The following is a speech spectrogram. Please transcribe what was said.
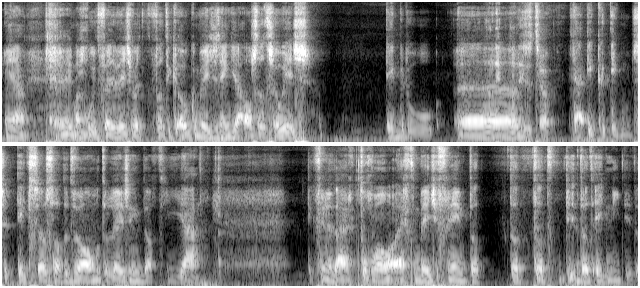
Ja, eh, maar goed, weet je wat, wat ik ook een beetje denk? Ja, als dat zo is. Ik bedoel... dan is het zo. Ja, ik, ik, ik zelfs had het wel allemaal te lezen en ik dacht, ja... Ik vind het eigenlijk toch wel echt een beetje vreemd dat, dat, dat, dat ik niet dit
